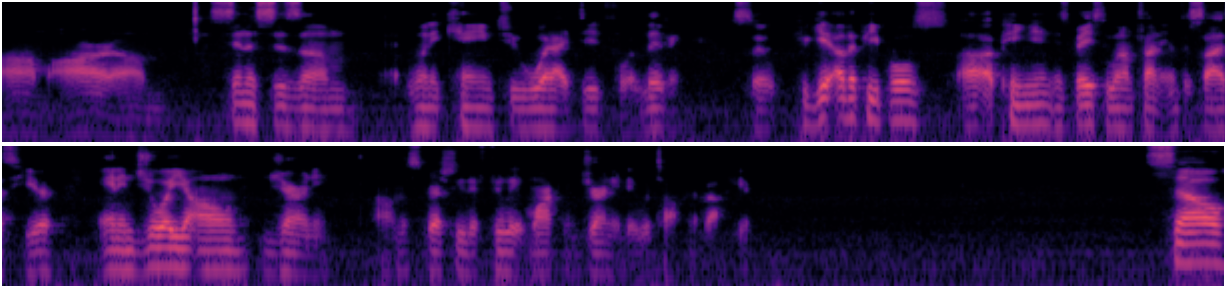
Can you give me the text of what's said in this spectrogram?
um, our um, cynicism when it came to what I did for a living. So forget other people's uh, opinion is basically what I'm trying to emphasize here, and enjoy your own journey, um, especially the affiliate marketing journey that we're talking about here. So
